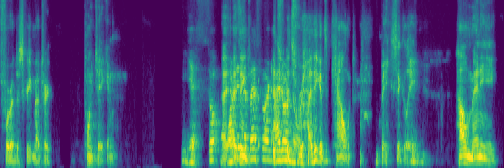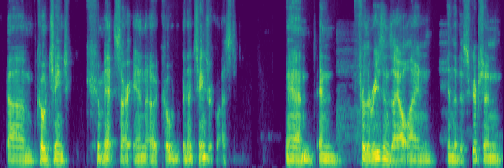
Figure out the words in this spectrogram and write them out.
for a discrete metric point taken. yes, so I- what I is the best word? I don't know. I think it's count, basically. How many um, code change commits are in a code, in a change request? And, and for the reasons I outlined in the description,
